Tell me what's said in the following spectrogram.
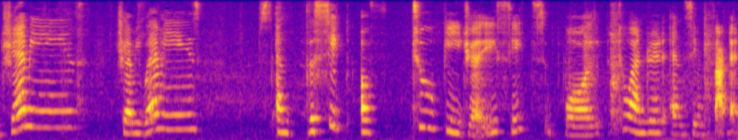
jammies, jammy whammies. And the set of two PJ sets was 275 then.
